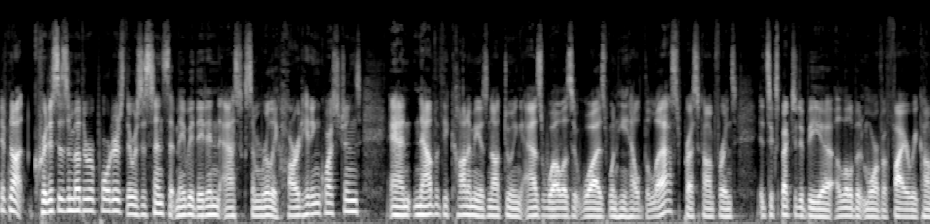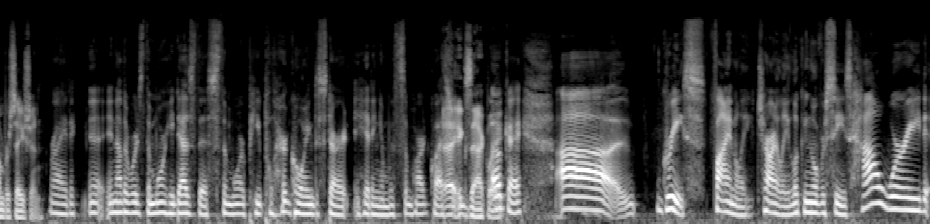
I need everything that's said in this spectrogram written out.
if not criticism of the reporters, there was a sense that maybe they didn't ask some really hard hitting questions. And now that the economy is not doing as well as it was when he held the last press conference, it's expected to be a, a little bit more of a fiery conversation. Right. In other words, the more he does this, the more people are going to start hitting him with some hard questions. Uh, exactly. Okay. Uh, Greece, finally, Charlie, looking overseas. How worried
